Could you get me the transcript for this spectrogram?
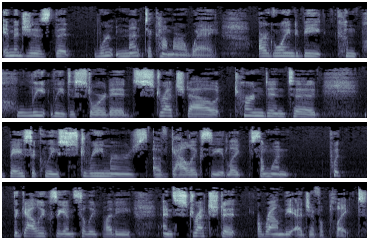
images that weren't meant to come our way are going to be completely distorted, stretched out, turned into basically streamers of galaxy, like someone put the galaxy in silly putty and stretched it around the edge of a plate.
